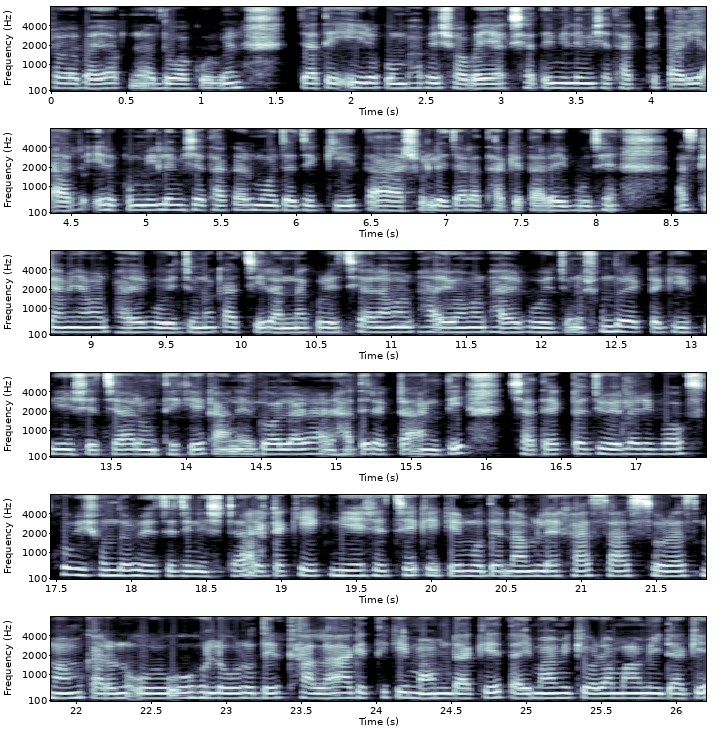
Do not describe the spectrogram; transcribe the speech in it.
সবাই আপনারা দোয়া করবেন যাতে এইরকমভাবে সবাই একসাথে মিলেমিশে থাকতে পারি। আর এরকম মিলেমিশে থাকার মজা যে কী, তা আসলে যারা থাকে তারাই বুঝে। আজকে আমি আমার ভাইয়ের বউয়ের জন্য কাচি রান্না করেছি। আর আমার ভাইও আমার ভাইয়ের বউয়ের জন্য সুন্দর একটা গিফট নিয়ে এসেছে। আরং থেকে কানের গলার আর হাতের একটা আংটি, সাথে একটা জুয়েলারি বক্স খুবই সুন্দর হয়েছে জিনিসটা। আর একটা কেক নিয়ে এসেছে। কেকের মধ্যে নাম লেখা সাস, সোরাস, মাম, কারণ ও হলো ওদের খালা। আগে থেকে মাম ডাকে, তাই মামিকে ওরা মামি ডাকে।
